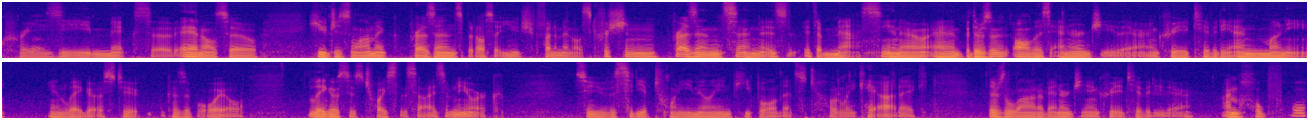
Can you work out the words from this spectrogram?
crazy mix of, and also huge Islamic presence, but also huge fundamentalist Christian presence, and it's it's a mess, you know. And but there's a, all this energy there, and creativity, and money, in Lagos too because of oil. Lagos is twice the size of New York. So you have a city of 20 million people that's totally chaotic. There's a lot of energy and creativity there. I'm hopeful,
